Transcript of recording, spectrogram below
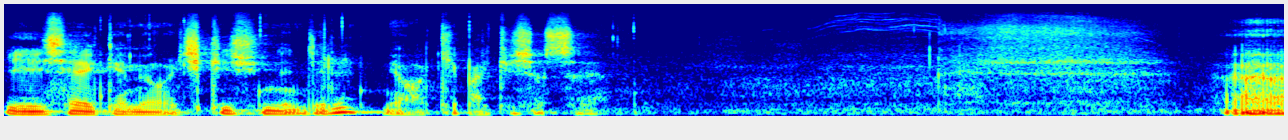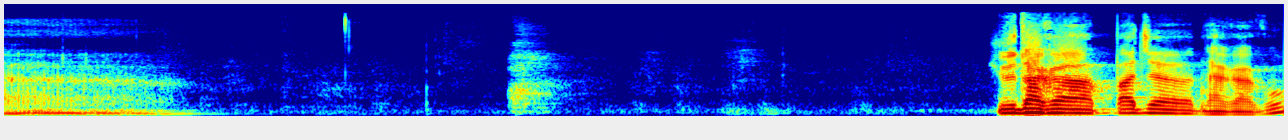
이새 계명을 지킬 수 있는지를 명확히 밝히셨어요. 아... 유다가 빠져나가고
